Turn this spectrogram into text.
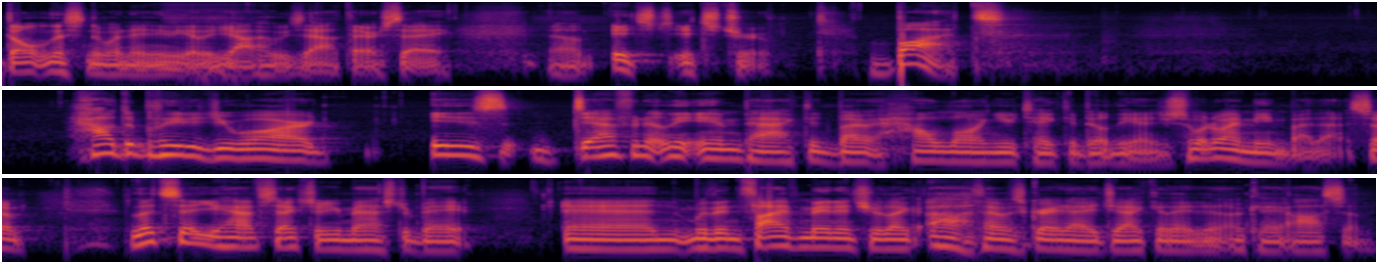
don't listen to what any of the other yahoos out there say. Um, it's it's true, but how depleted you are is definitely impacted by how long you take to build the energy. So what do I mean by that? So let's say you have sex or you masturbate, and within five minutes you're like, "Oh, that was great! I ejaculated. Okay, awesome."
